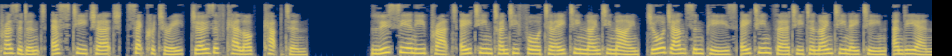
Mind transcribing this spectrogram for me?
President, S. T. Church, Secretary, Joseph Kellogg, Captain. Lucien E. Pratt (1824–1899), George Anson Pease (1830–1918), and E. N.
